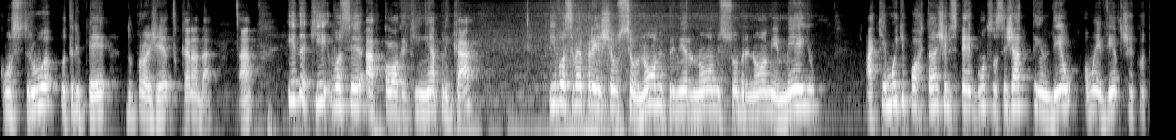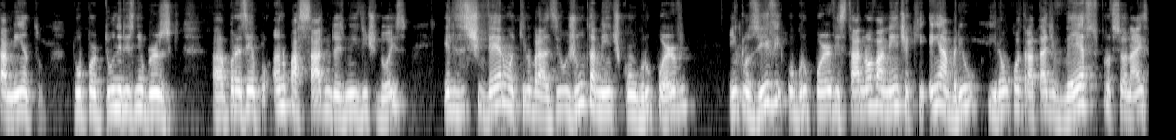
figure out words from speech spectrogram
construa o tripé do Projeto Canadá, tá? E daqui você coloca aqui em aplicar, e você vai preencher o seu nome, primeiro nome, sobrenome, e-mail. Aqui é muito importante, eles perguntam se você já atendeu a um evento de recrutamento do Opportunities New Brunswick. Uh, por exemplo, ano passado, em 2022, eles estiveram aqui no Brasil juntamente com o Grupo Irving, Inclusive, o Grupo Irv está novamente aqui em abril, irão contratar diversos profissionais,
